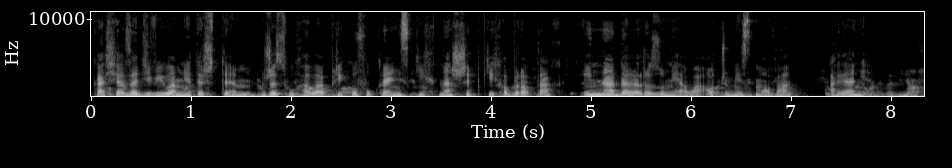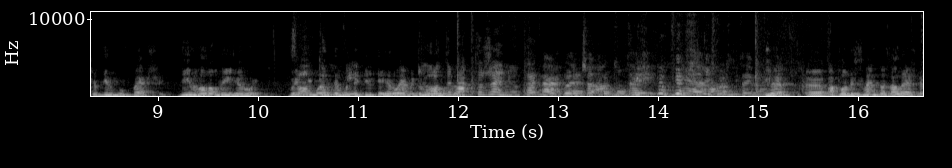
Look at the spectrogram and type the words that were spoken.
Kasia zadziwiła mnie też tym, że słuchała plików ukraińskich na szybkich obrotach i nadal rozumiała, o czym jest mowa, a ja nie. Щоб він був перший. Він головний герой. Ви всі можете бути тільки героями другого O tym aktorzeniu, tak? Tak, znaczy on tutaj, nie, on tutaj mówi, Że e, aplodysmentozależny.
